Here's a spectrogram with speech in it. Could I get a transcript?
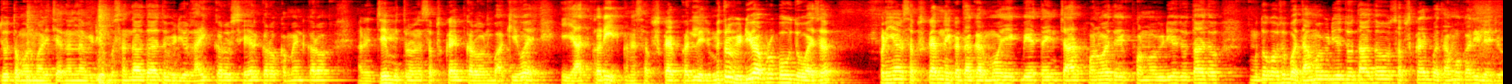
જો તમારે મારી ચેનલના વીડિયો પસંદ આવતા હોય તો વીડિયો લાઇક કરો, શેર કરો, કમેન્ટ કરો. અને જે મિત્રોને સબસ્ક્રાઈબ કરવાનું બાકી હોય એ યાદ કરી અને સબસ્ક્રાઈબ કરી લેજો. મિત્રો, વીડિયો આપણો બહુ જોવાય છે. પણ યાર સબસ્ક્રાઈબ નહીં કરતા. ઘરમાં એક, બે, ત્રણ, ચાર ફોન હોય તો એક ફોનમાં વીડિયો જોતા હોય તો હું તો કહું છું બધામાં વીડિયો જોતા હોય તો સબસ્ક્રાઈબ બધામાં કરી લેજો.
